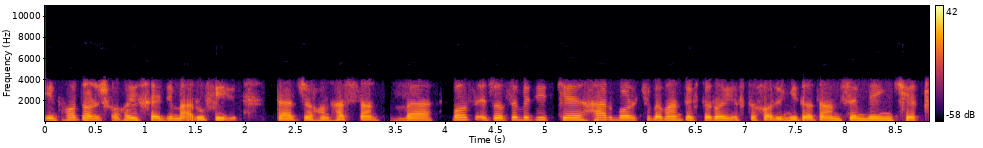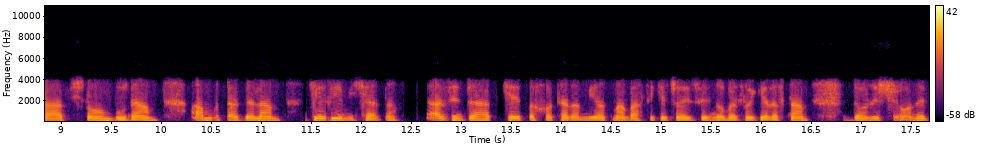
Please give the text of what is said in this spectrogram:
اینها دانشگاه های خیلی معروفی در جهان هستند. و باز اجازه بدید که هر بار که به من دکترای افتخاری می‌دادن ضمن اینکه قدردان بودم اما در دلم گریه می‌کردم. از این جهت که به خاطرم میاد من وقتی که جایزه نوبل رو گرفتم دانشجویان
